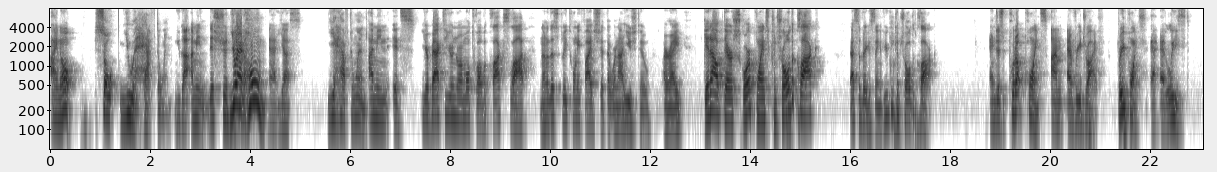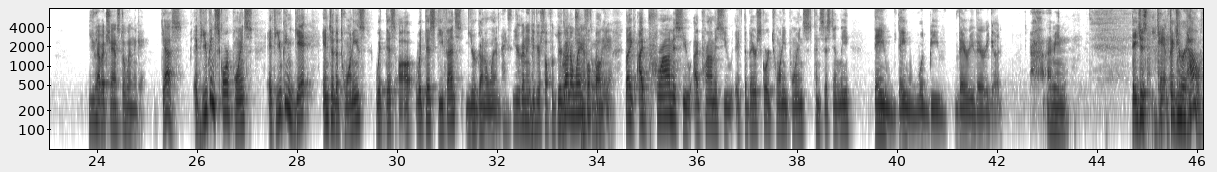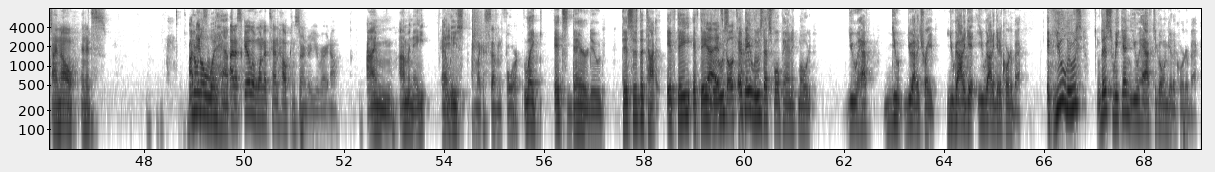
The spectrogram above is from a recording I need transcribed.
I know. So you have to win. You got, I mean, this should You're at home. At, yes. You have to win. I mean, it's you're back to your normal 12 o'clock slot. None of this 325 shit that we're not used to. All right. Get out there, score points, control the clock. That's the biggest thing. If you can control the clock and just put up points on every drive, three points at, at least, you have a chance to win the game. Yes. If you can score points, if you can get into the 20s with this uh, with this defense, you're going to win. You're gonna give yourself a You're great gonna win to football the game. Like I promise you, I promise you if the Bears scored 20 points consistently, they they would be very very good. I mean, They just can't figure it out. I know, and it's I don't know what happened. on a scale of one to ten. How concerned are you right now? I'm I'm an 8 at least. I'm like a seven four. Like it's there, dude. This is the time. If they if they Yeah, lose, if they lose, that's full panic mode. You have you you got to trade. You got to get you got to get a quarterback. If you lose this weekend, you have to go and get a quarterback.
